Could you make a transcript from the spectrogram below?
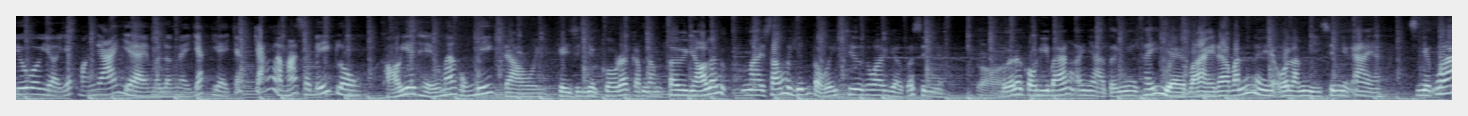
chưa bao giờ dắt bạn gái về mà lần này dắt về chắc chắn là má sẽ biết luôn. Khỏi giới thiệu má cũng biết rồi. Kỳ sinh nhật cô đó cầm năm tư nhỏ lắm nay 69 tuổi chưa có bao giờ có sinh nhật. Rồi. Bữa đó cô đi bán ở nhà tự nhiên thấy về bày ra bánh này ủa làm gì sinh nhật ai à? Sinh nhật má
